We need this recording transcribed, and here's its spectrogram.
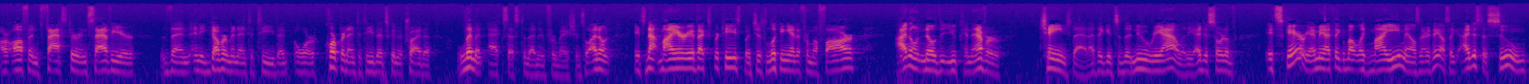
are often faster and savvier than any government entity that or corporate entity that's going to try to limit access to that information. So I don't, it's not my area of expertise, but just looking at it from afar, I don't know that you can ever change that. I think it's the new reality. I just sort of, it's scary. I mean, I think about like my emails and everything else. Like I just assume,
